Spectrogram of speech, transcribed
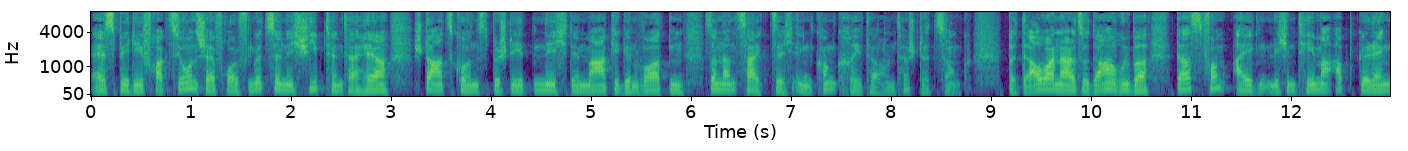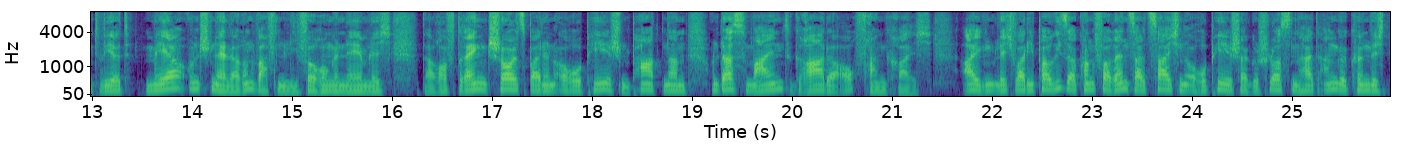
SPD-Fraktionschef Rolf Mützenich schiebt hinterher, Staatskunst besteht nicht in markigen Worten, sondern zeigt sich in konkreter Unterstützung. Bedauern also darüber, dass vom eigentlichen Thema abgelenkt wird, mehr und schnelleren Waffenlieferungen nämlich. Darauf drängt Scholz bei den europäischen Partnern und das meint gerade auch Frankreich. Eigentlich war die Pariser Konferenz als Zeichen europäischer Geschlossenheit angekündigt.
